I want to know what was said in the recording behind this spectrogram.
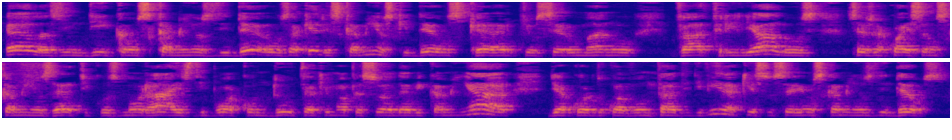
Elas indicam os caminhos de Deus, aqueles caminhos que Deus quer que o ser humano vá trilhá-los, seja quais são os caminhos éticos, morais, de boa conduta que uma pessoa deve caminhar, de acordo com a vontade divina, que isso seriam os caminhos de Deus.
